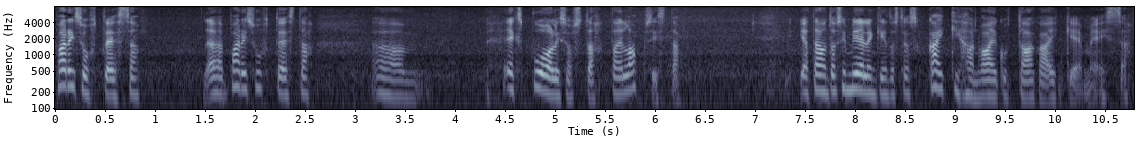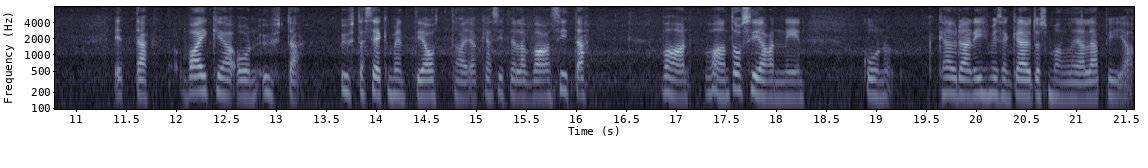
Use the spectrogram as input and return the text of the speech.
parisuhteessa, parisuhteesta, ekspuolisosta tai lapsista. Ja tämä on tosi mielenkiintoista, koska kaikkihan vaikuttaa kaikkeen meissä. Että vaikea on yhtä, yhtä segmenttiä ottaa ja käsitellä vaan sitä, vaan, vaan tosiaan niin kun käydään ihmisen käytösmalleja läpi ja,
